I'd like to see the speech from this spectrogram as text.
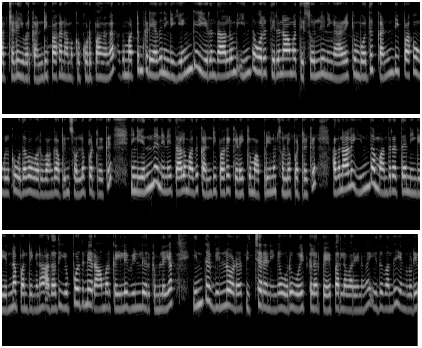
ஆற்றலை இவர் கண்டிப்பாக நமக்கு கொடுப்பாங்கங்க. அது மட்டும் கிடையாது நீங்கள் எங்கே இருந்தாலும் இந்த ஒரு திருநாமத்தை சொல்லி நீங்கள் அழைக்கும்போது கண்டிப்பாக உங்களுக்கு உதவ வருவாங்க அப்படின்னு சொல்லப்பட்டிருக்கு. நீங்கள் என்ன நினைத்தாலும் அது கண்டிப்பாக கிடைக்கும் அப்படின்னு சொல்லப்பட்டிருக்கு அதனால் இந்த மந்திரத்தை நீங்கள் என்ன பண்ணுறீங்கன்னா அதாவது எப்பொழுதுமே ராமர் கையில் வில்லு இருக்கும் இல்லையா? இந்த வில்லோட பிக்சரை நீங்கள் ஒரு ஒயிட் கலர் பேப்பரில் வரையணுங்க. இது வந்து எங்களுடைய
